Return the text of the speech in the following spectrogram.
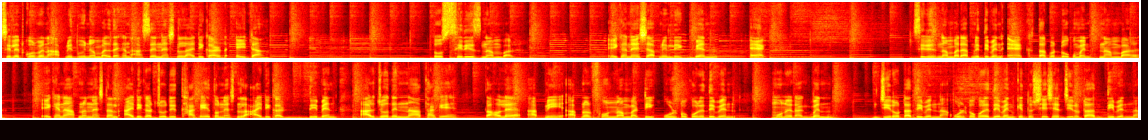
সিলেক্ট করবেন, আপনি দুই নাম্বার দেখেন, আছে ন্যাশনাল আইডি কার্ড এইটা। তো সিরিজ নাম্বার এখানে এসে আপনি লিখবেন এক। সিরিজ নাম্বারে আপনি দিবেন এক, তারপর ডকুমেন্ট নাম্বার এখানে আপনার ন্যাশনাল আইডি কার্ড যদি থাকে, তো ন্যাশনাল আইডি কার্ড দিবেন। আর যদি না থাকে, তাহলে আপনি আপনার ফোন নাম্বারটি উল্টো করে দিবেন। মনে রাখবেন জিরোটা দিবেন না। উল্টো করে দেবেন, কিন্তু শেষের জিরোটা দিবেন না।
